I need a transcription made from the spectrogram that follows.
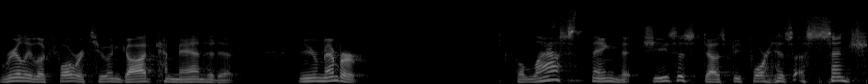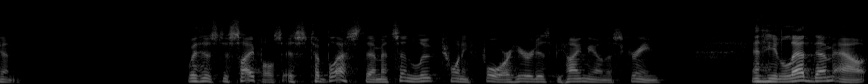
really looked forward to, and God commanded it. You remember, the last thing that Jesus does before his ascension with his disciples is to bless them. It's in Luke 24. Here it is behind me on the screen. And he led them out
